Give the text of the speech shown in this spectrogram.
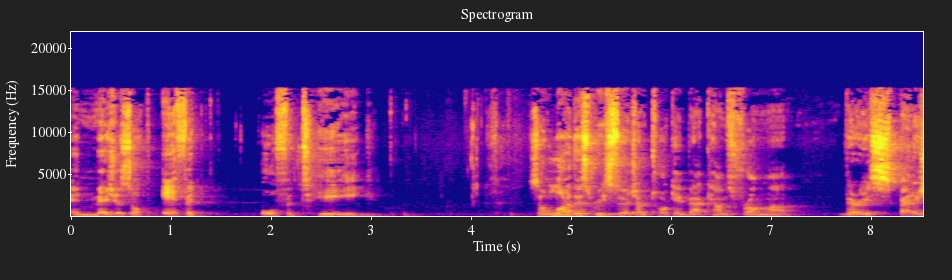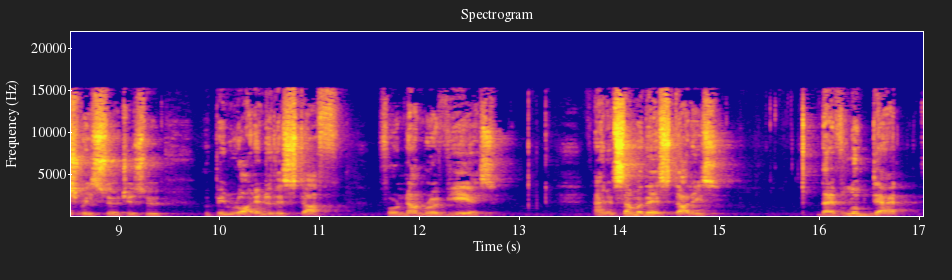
and measures of effort or fatigue. So, a lot of this research I'm talking about comes from uh, various Spanish researchers who have been right into this stuff for a number of years. And in some of their studies, they've looked at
